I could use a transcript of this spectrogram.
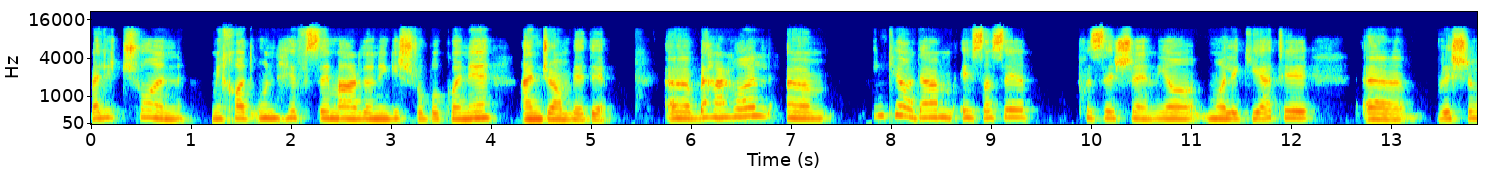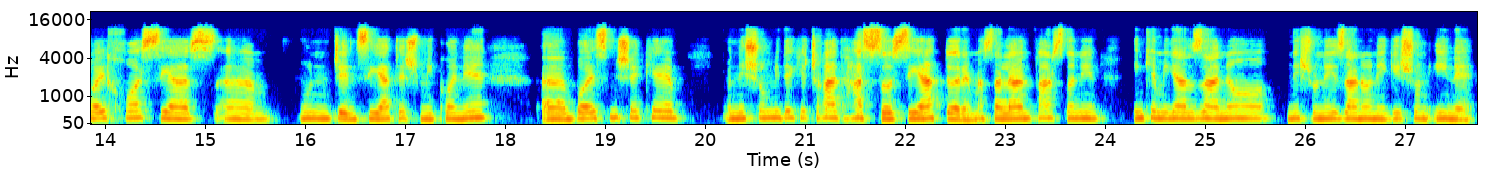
ولی چون می‌خواد اون حفظ مردانگیش رو بکنه انجام بده. به هر حال اینکه آدم احساس پوزیشن یا مالکیت رشته های خاصی از اون جنسیتش می‌کنه باعث میشه که نشون میده که چقدر حساسیت داره. مثلا فرض کنین این که میگن زنا نشونه زنانگیشون اینه.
